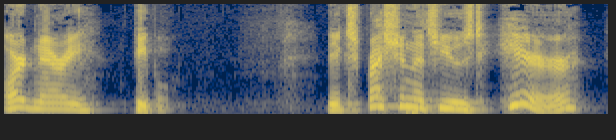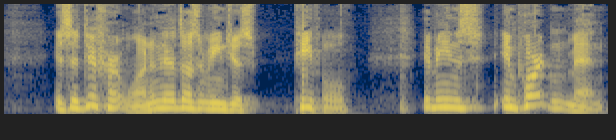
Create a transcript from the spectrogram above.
ordinary people. The expression that's used here is a different one, and that doesn't mean just people. It means important men,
